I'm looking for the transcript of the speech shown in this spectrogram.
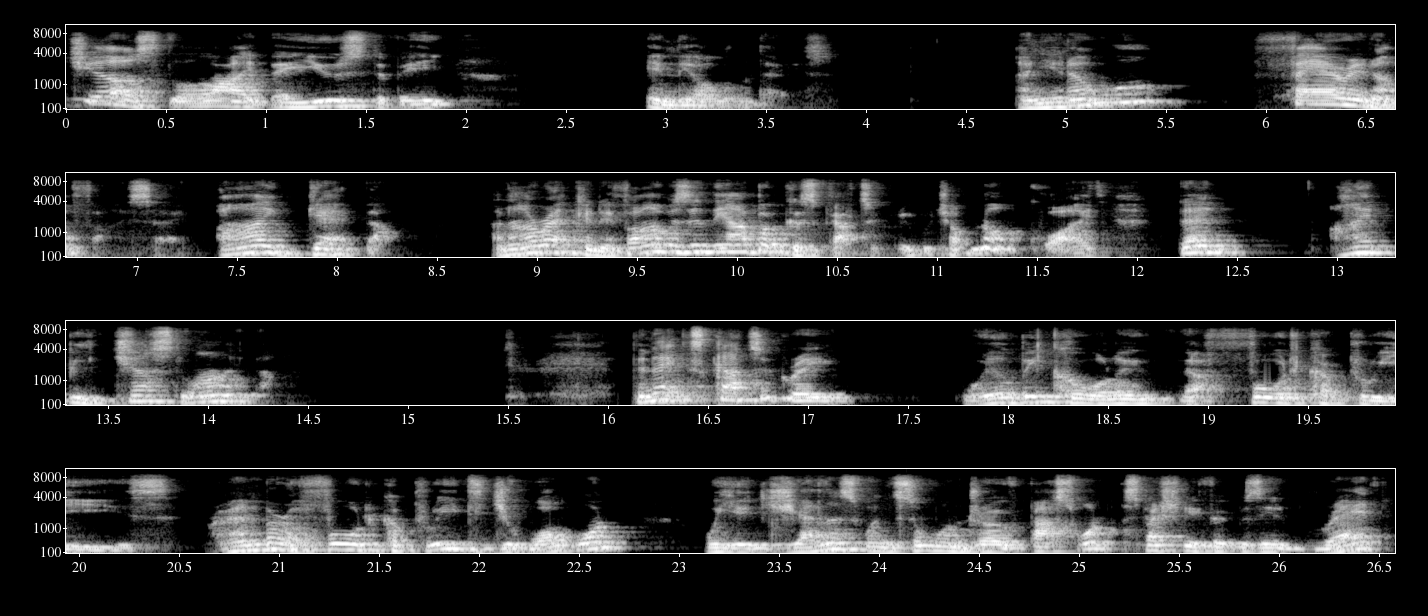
just like they used to be in the olden days. And you know what? Fair enough, I say. I get that. And I reckon if I was in the abacus category, which I'm not quite, then I'd be just like that. The next category we'll be calling the Ford Capris. Remember a Ford Capri? Did you want one? Were you jealous when someone drove past one, especially if it was in red?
